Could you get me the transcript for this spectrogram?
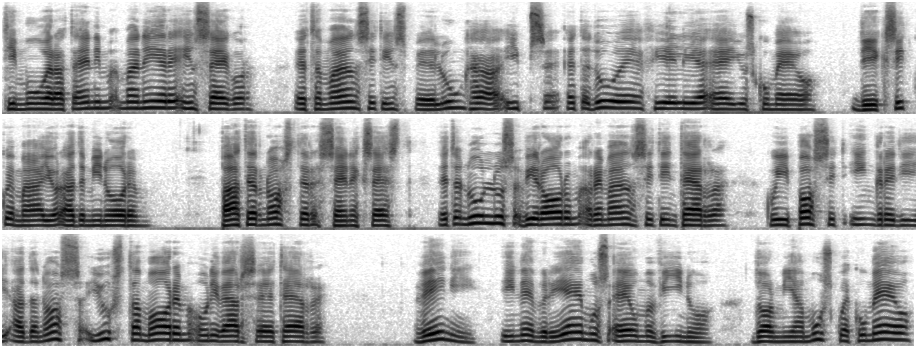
timurat enim manere in Segor, et mansit in spelunca ipse et due filie eius cumeo dixitque maior ad minorem pater noster senex est et nullus virorum remansit in terra qui possit ingredi ad nos iusta morem universe terre. Veni inebriemus eum vino dormiamusque cumeo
